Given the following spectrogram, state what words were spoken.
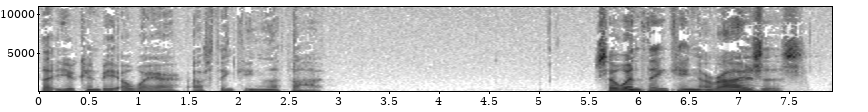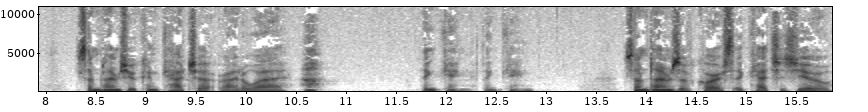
that you can be aware of thinking the thought. So when thinking arises, sometimes you can catch it right away. thinking, thinking. Sometimes, of course, it catches you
